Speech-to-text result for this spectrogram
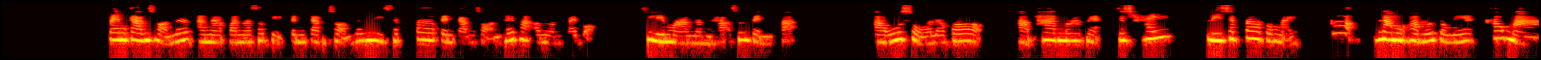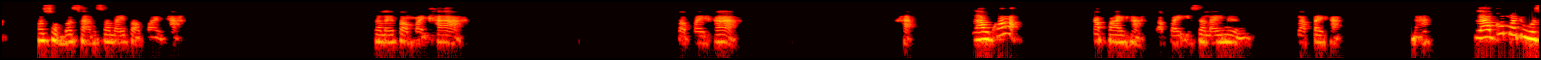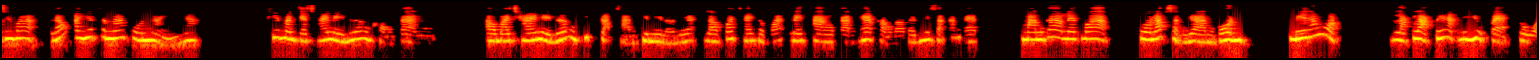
เป็นการสอนเรื่องอนาปานสติ เป็นการสอนเรื่องรีเซพเตอร์ เป็นการสอนให้พระอนุนไปบอกคีริมานนทะซึ่งเป็นพระอาวุโสแล้วก็อาพาธมากเนี่ย จะใช้รีเซพเตอร์ตรงไหน ก็ นำความรู้ตรงนี้เข้ามาผสมผสานสไลด์ต่อไปค่ะ สไลด์ต่อไปค่ะ ต่อไปค่ะ ค่ะ เราก็กลับไปค่ะ กลับไปอีกสไลด์หนึ่ง กลับไปค่ะ นะ เราก็มาดูซิว่า แล้วอายตนะตัวไหนเนี่ยที่มันจะใช้ในเรื่องของการเอามาใช้ในเรื่องที่ปรับสารเคมีเหล่านี้เราก็ใช้กับว่าในทางการแพทย์ของเราในวิชาการแพทย์ มันก็เรียกว่าตัวรับสัญญาณคน มีทั้งหมดหลักๆ เนี่ยมีอยู่แปดตัว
